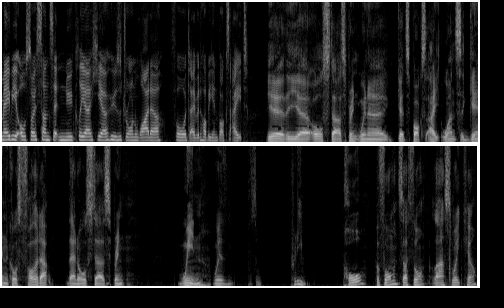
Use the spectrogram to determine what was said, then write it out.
maybe also Sunset Nuclear here, who's drawn wider for David Hobby in box eight. Yeah, the uh, All Star Sprint winner gets box eight once again. Of course, followed up that All Star Sprint win with was a pretty poor performance, I thought, last week, Kel.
